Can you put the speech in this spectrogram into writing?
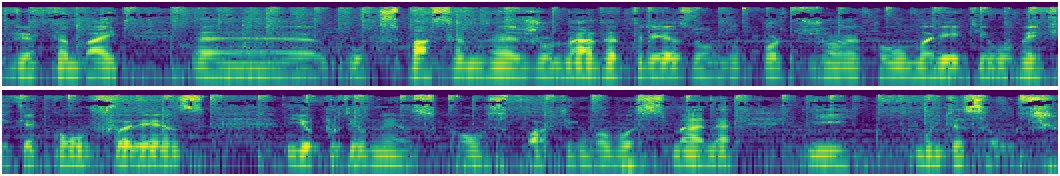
ver também uh, o que se passa na jornada 3, onde o Porto joga com o Marítimo, o Benfica com o Farense e o Portimonense com o Sporting. Uma boa semana e muita saúde.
